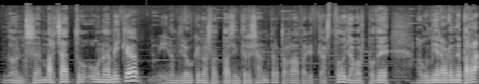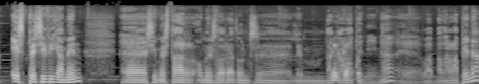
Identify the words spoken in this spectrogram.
Doncs hem marxat una mica, i no em direu que no ha estat pas interessant per parlar d'aquest castor, llavors poder, algun dia n'haurem de parlar específicament, eh, si més tard o més d'hora doncs eh, l'hem d'acabar tenint. Eh? Eh, va, va donar la pena,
